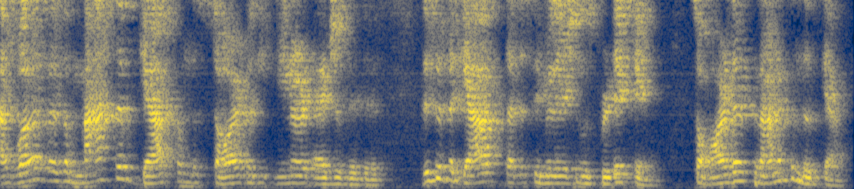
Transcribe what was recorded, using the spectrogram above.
as well as there's a massive gap from the star to the inner edge of the disk. This is the gap that the simulation was predicting. So are there planets in this gap?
